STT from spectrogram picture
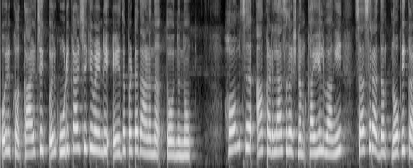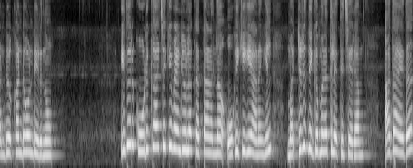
ഒരു കാഴ്ച ഒരു കൂടിക്കാഴ്ചയ്ക്ക് വേണ്ടി എഴുതപ്പെട്ടതാണെന്ന് തോന്നുന്നു. ഹോംസ് ആ കടലാസ് കഷ്ണം കയ്യിൽ വാങ്ങി സശ്രദ്ധം നോക്കി കണ്ടു കണ്ടുകൊണ്ടിരുന്നു. ഇതൊരു കൂടിക്കാഴ്ചയ്ക്ക് വേണ്ടിയുള്ള കത്താണെന്ന് ഊഹിക്കുകയാണെങ്കിൽ മറ്റൊരു നിഗമനത്തിൽ എത്തിച്ചേരാം. അതായത്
